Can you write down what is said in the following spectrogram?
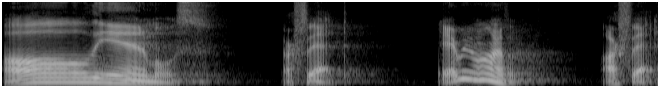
All the animals are fed, every one of them are fed.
